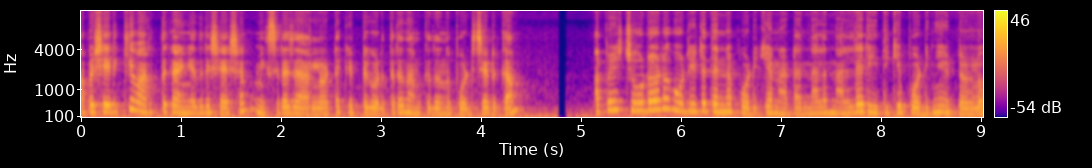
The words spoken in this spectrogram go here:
അപ്പോൾ ശരിക്കും വറുത്ത് കഴിഞ്ഞതിന് ശേഷം മിക്സിയുടെ ജാറിലോട്ടൊക്കെ ഇട്ട് കൊടുത്തിട്ട് നമുക്കിതൊന്ന് പൊടിച്ചെടുക്കാം. അപ്പോൾ ചൂടോടെ കൂടിയിട്ട് തന്നെ പൊടിക്കണം കേട്ടോ. എന്നാലും നല്ല രീതിക്ക് പൊടിഞ്ഞ് കിട്ടുള്ളൂ.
